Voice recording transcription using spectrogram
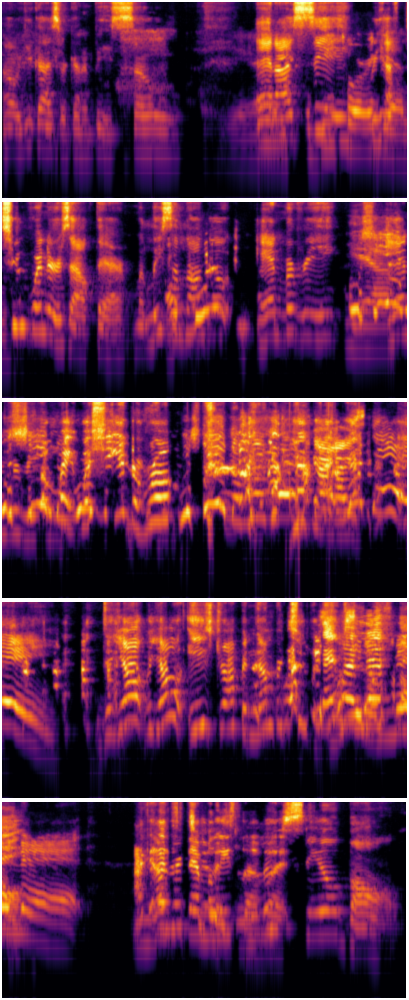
Oh, you guys are going to be so. Yeah, and I see we again. have two winners out there: Melissa oh, Longo and Anne Marie. Oh, yeah, Anne was Marie. She, oh, wait, was she in the room? Was she in the room? you guys, hey, did y'all y'all eavesdropping number two? they were listening. I can number understand Melissa, Lucille but... Ball.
